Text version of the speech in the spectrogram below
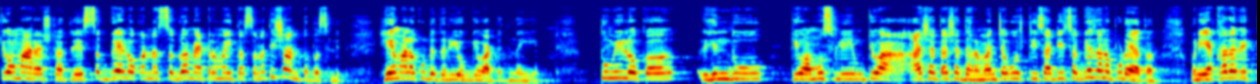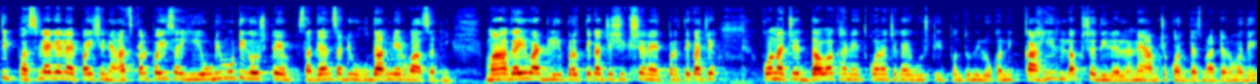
किंवा महाराष्ट्रातले सगळे लोकांना सगळं मॅटर माहीत असताना ते शांत बसलेत. हे मला कुठेतरी योग्य वाटत नाहीये. तुम्ही लोक हिंदू किंवा मुस्लिम किंवा अशा तशा धर्मांच्या गोष्टीसाठी सगळेजण पुढे येतात. पण एखादा व्यक्ती फसल्या गेलाय पैशाने आजकाल पैसा ही एवढी मोठी गोष्ट आहे सगळ्यांसाठी उदारनिर्वाहासाठी. महागाई वाढली प्रत्येकाचे शिक्षण आहेत प्रत्येकाचे कोणाचे दवाखाने आहेत कोणाच्या काही गोष्टी आहेत पण तुम्ही लोकांनी काही लक्ष दिलेलं नाही आमच्या कोणत्याच मॅटरमध्ये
